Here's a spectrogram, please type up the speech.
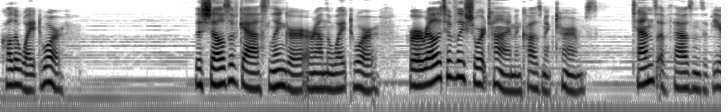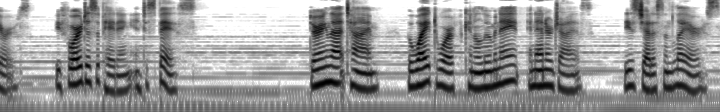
called a white dwarf. The shells of gas linger around the white dwarf for a relatively short time in cosmic terms, tens of thousands of years, before dissipating into space. During that time, the white dwarf can illuminate and energize these jettisoned layers.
